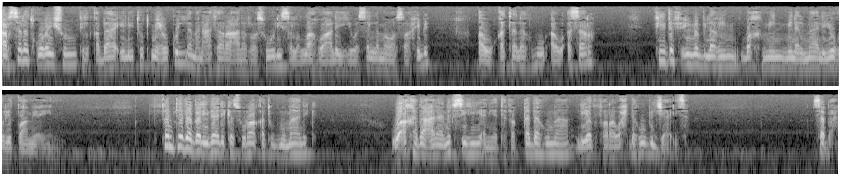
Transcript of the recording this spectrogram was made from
أرسلت قريش في القبائل تطمع كل من عثر على الرسول صلى الله عليه وسلم وصاحبه أو قتله أو أسره في دفع مبلغ ضخم من المال يغري الطامعين. فانتدب لذلك سراقة بن مالك وأخذ على نفسه أن يتفقدهما ليظفر وحده بالجائزة. سبعة.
